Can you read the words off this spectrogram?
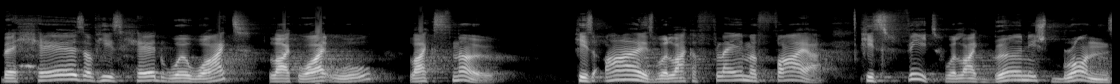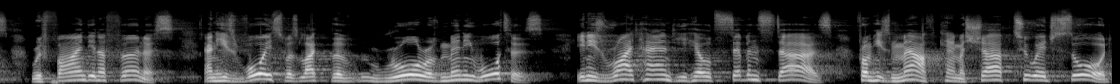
the hairs of his head were white, like white wool, like snow. His eyes were like a flame of fire. His feet were like burnished bronze, refined in a furnace. And his voice was like the roar of many waters. In his right hand he held seven stars. From his mouth came a sharp two edged sword,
